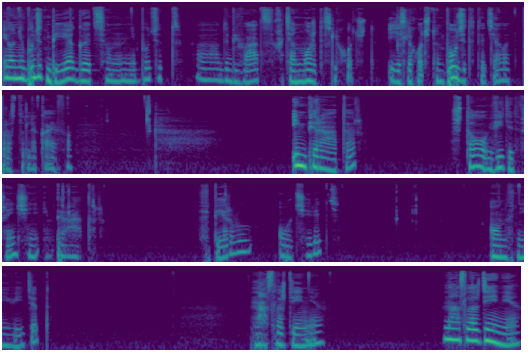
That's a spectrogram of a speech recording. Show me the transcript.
И он не будет бегать, он не будет э, добиваться. Хотя он может, если хочет. И если хочет, он будет это делать просто для кайфа. Император. Что видит в женщине император? В первую очередь он в ней видит наслаждение. Наслаждение.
